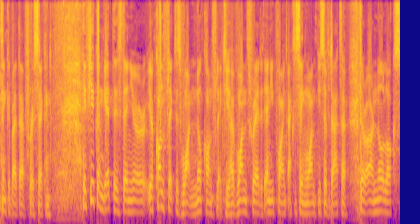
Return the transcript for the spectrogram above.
Think about that for a second. If you can get this, then your, your conflict is one, no conflict. You have one thread at any point accessing one piece of data. There are no locks.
